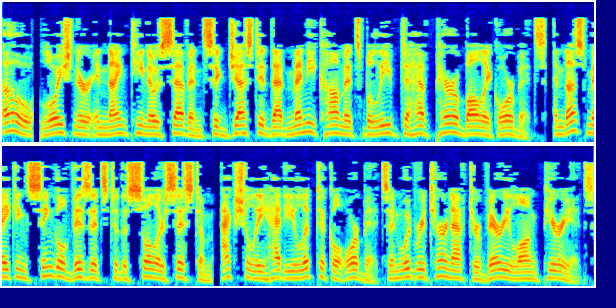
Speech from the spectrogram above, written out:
O. Leuschner in 1907 suggested that many comets believed to have parabolic orbits, and thus making single visits to the Solar System, actually had elliptical orbits and would return after very long periods.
